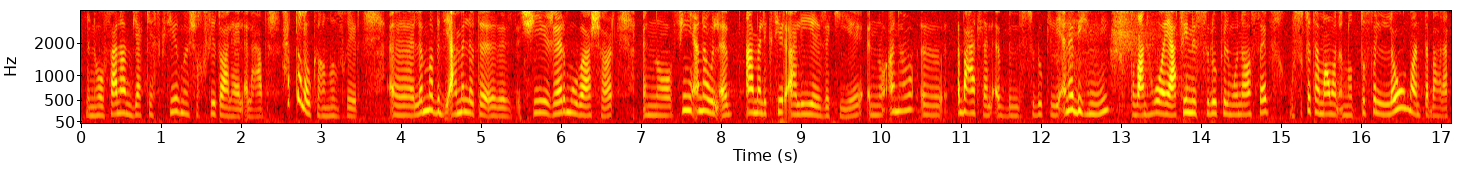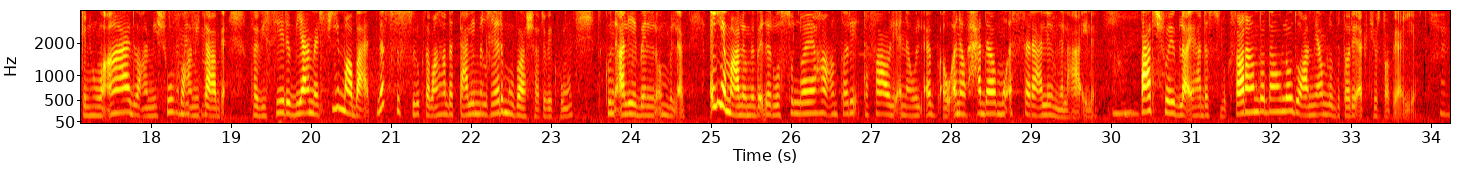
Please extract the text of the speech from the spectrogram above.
لأنه هو فعلا بيعكس كثير من شخصيته على هالألعاب حتى لو كان صغير. آه لما بدي أعمل له شيء غير مباشر إنه فيني أنا والأب أعمل كثير آلية ذكية إنه أنا آه أبعث للأب السلوك اللي أنا بيهمني. طبعا هو يعطيني السلوك المناسب وثقة تماما إنه الطفل لو ما انتبه لكن هو قاعد وعم يشوف وعم يتابع. فبيصير بيعمل فيما بعد نفس السلوك. طبعا هذا التعليم الغير مباشر بيكون تكون آلية بين الأم والأب. أي معلومة بقدر أوصل له إياها عن طريق تفاعلي أنا والأب أو أنا وحدا مؤثر عليه من العائلة. بعد شوي بلاقي هذا السلوك. صار عنده داونلود وعم يعمله بطريقة كثير طبيعية. حلو.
